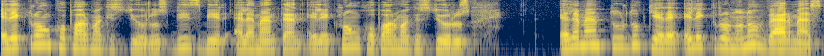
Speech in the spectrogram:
elektron koparmak istiyoruz. Biz bir elementten elektron koparmak istiyoruz. Element durduk yere elektronunu vermez.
